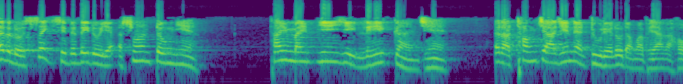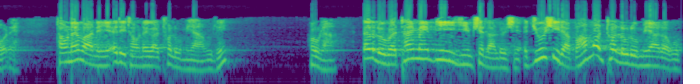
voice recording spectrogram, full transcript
အဲ့ဒါလို့စိတ်စေတသိက်တို့ရဲ့အစွမ်းတုံခြင်းထိုင်မိုင်ပြင်းရိပ်လေးကန်ခြင်းအဲ့ဒါထောင်ကြခြင်းနဲ့တူတယ်လို့တောင်မှဘုရားကဟောတယ်ထောင်ထဲမှာနေရင်အဲ့ဒီထောင်ထဲကထွက်လို့မရဘူးလေဟုတ်လားအဲ့လိုပဲထိုင်မိုင်းပြင်းရင်ဖြစ်လာလို့ရှင်အကျိုးရှိတာဘာမှထွက်လို့လို့မရတော့ဘူး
